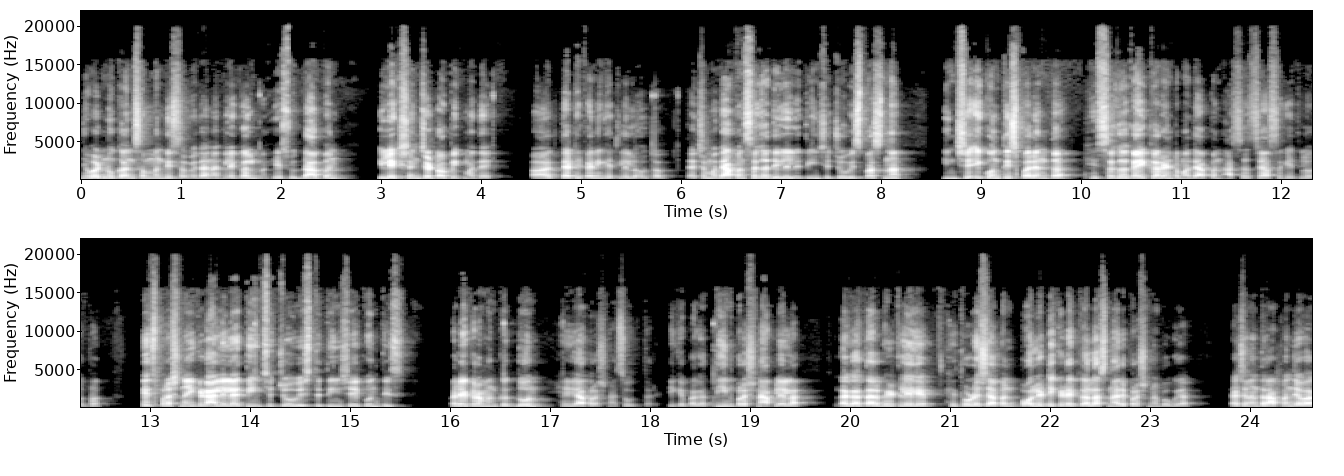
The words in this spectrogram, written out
निवडणुकांसंबंधी संविधानातले कलम. हे सुद्धा आपण इलेक्शनच्या टॉपिकमध्ये त्या ठिकाणी घेतलेलं होतं. त्याच्यामध्ये आपण सगळं दिलेलं आहे. तीनशे चोवीस पासनं तीनशे एकोणतीस पर्यंत हे सगळं काही करंटमध्ये आपण असंच असं घेतलं होतं. तेच प्रश्न इकडे आलेला आहे. तीनशे चोवीस ते तीनशे एकोणतीस पर्याय क्रमांक दोन हे या प्रश्नाचं उत्तर आहे. ठीक आहे बघा तीन प्रश्न आपल्याला लगातार भेटलेले हे थोडेसे आपण पॉलिटिकडे कल असणारे प्रश्न बघूया. त्याच्यानंतर आपण जेव्हा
